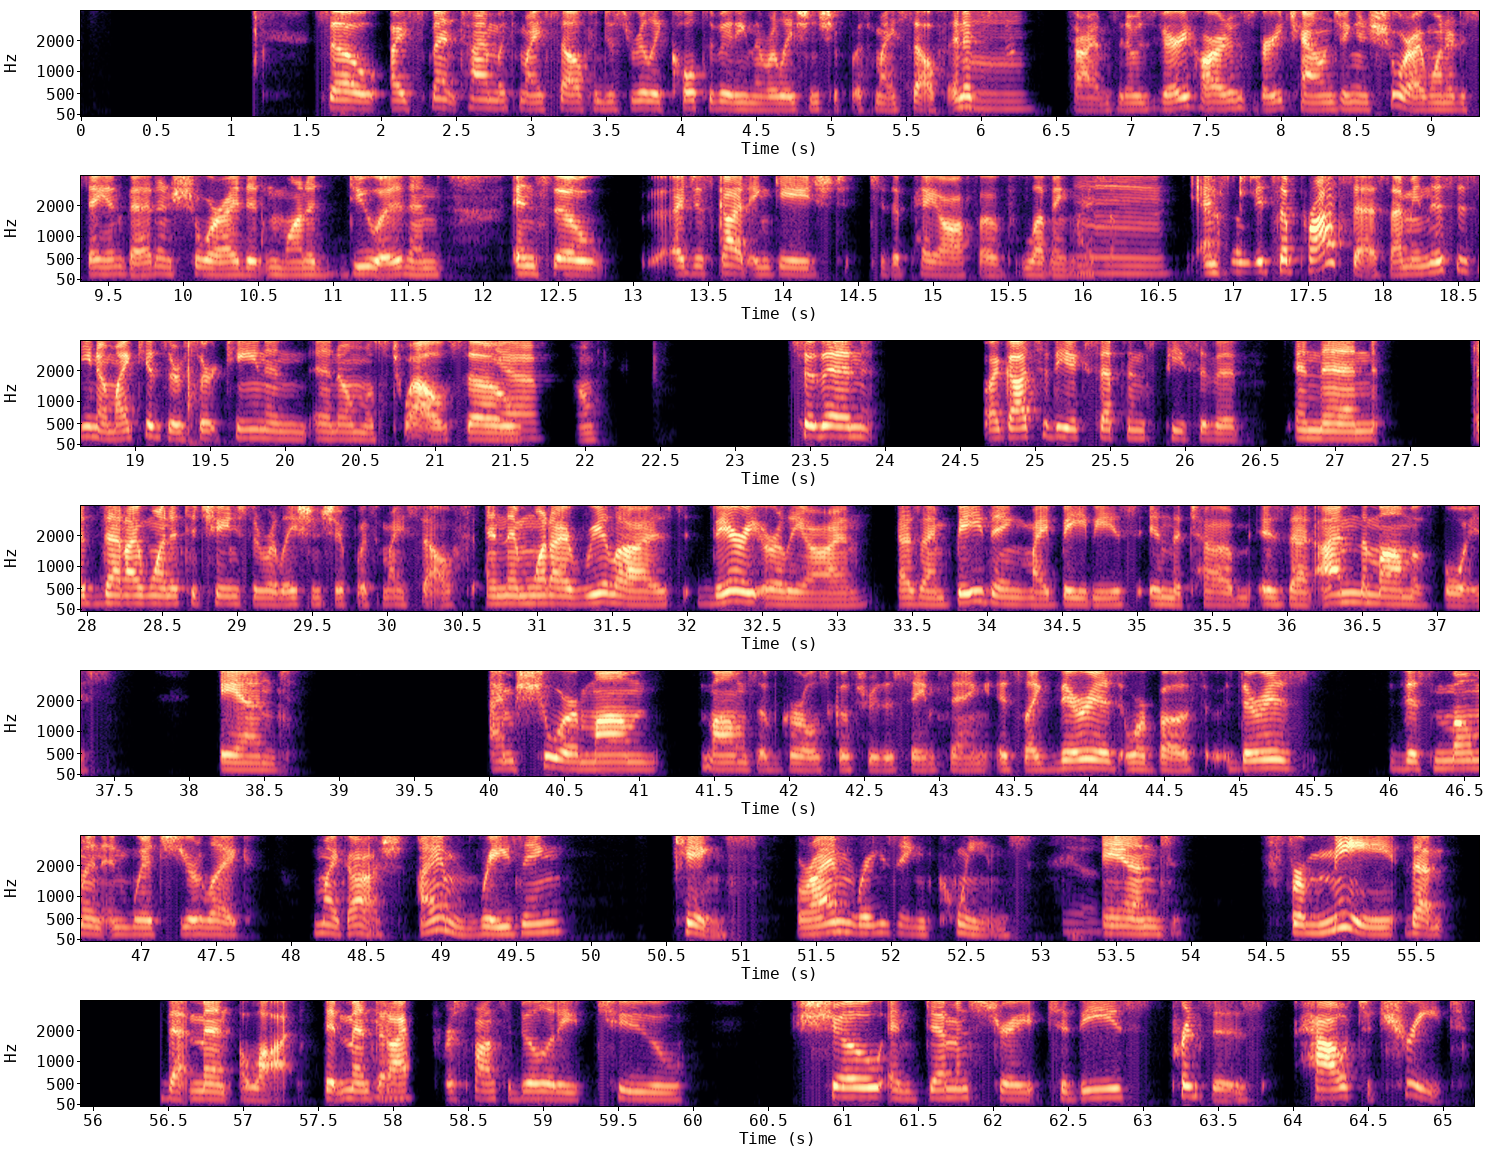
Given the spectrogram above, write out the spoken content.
so I spent time with myself and just really cultivating the relationship with myself. And it's mm. times and it was very hard. It was very challenging. And sure, I wanted to stay in bed and sure I didn't want to do it. And and so I just got engaged to the payoff of loving myself. Mm, yeah. And so it's a process. I mean, this is, you know, my kids are 13 and, and almost 12. So, yeah. you know. so then I got to the acceptance piece of it. And then that I wanted to change the relationship with myself. And then what I realized very early on as I'm bathing my babies in the tub is that I'm the mom of boys. And I'm sure mom moms of girls go through the same thing. It's like there is, or both, there is this moment in which you're like, oh my gosh, I am raising kings or I'm raising queens. Yeah. And for me, that that meant a lot. It meant that I had a responsibility to show and demonstrate to these princes how to treat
